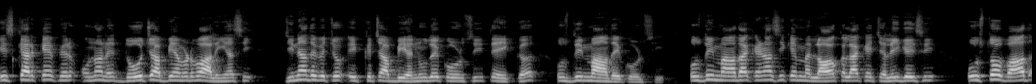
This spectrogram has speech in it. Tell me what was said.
ਇਸ ਕਰਕੇ ਫਿਰ ਉਹਨਾਂ ਨੇ ਦੋ ਚਾਬੀਆਂ ਵੜਵਾ ਲਈਆਂ ਸੀ, ਜਿਨ੍ਹਾਂ ਦੇ ਵਿੱਚੋਂ ਇੱਕ ਚਾਬੀ ਅਨੂ ਦੇ ਕੋਲ ਸੀ ਤੇ ਇੱਕ ਉਸਦੀ ਮਾਂ ਦੇ ਕੋਲ ਸੀ। ਉਸਦੀ ਮਾਂ ਦਾ ਕਹਿਣਾ ਸੀ ਕਿ ਮੈਂ ਲੌਕ ਲਾ ਕੇ ਚਲੀ ਗਈ ਸੀ। ਉਸ ਤੋਂ ਬਾਅਦ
